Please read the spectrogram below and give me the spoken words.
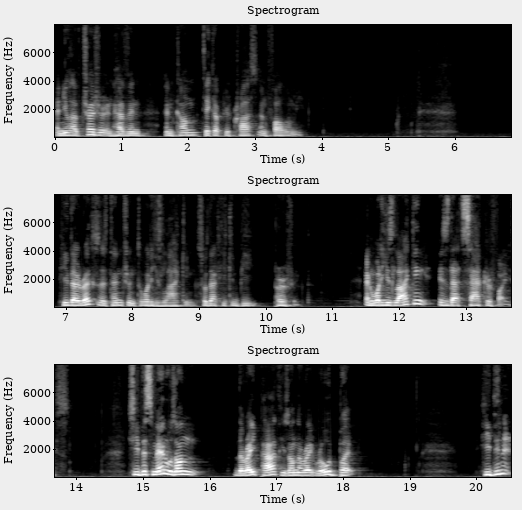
and you'll have treasure in heaven, and come, take up your cross, and follow me. He directs his attention to what he's lacking so that he can be perfect. And what he's lacking is that sacrifice. You see, this man was on the right path, he's on the right road, but he didn't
